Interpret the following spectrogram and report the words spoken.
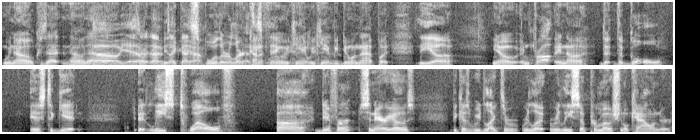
we know because that no that No, that, yeah, that that, would- would be like that yeah. spoiler alert kind of thing. We can't we can't be doing that. But the uh, you know, and pro and uh, the the goal is to get at least twelve uh, different scenarios because we'd like to rele release a promotional calendar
